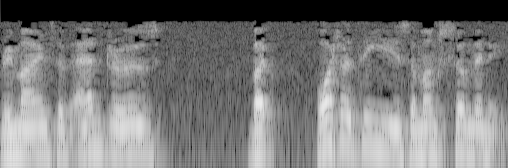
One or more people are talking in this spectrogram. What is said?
reminds of Andrew's, but what are these among so many?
